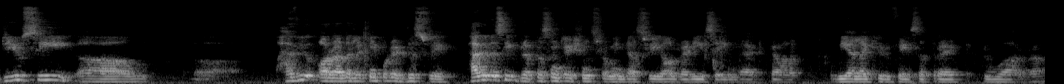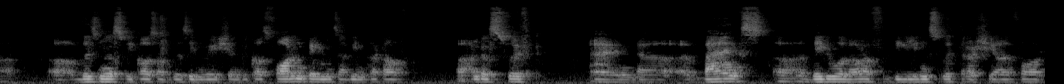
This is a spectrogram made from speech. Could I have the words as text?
Do you see, um, uh, have you, or rather, let me put it this way, have you received representations from industry already saying that uh, we are likely to face a threat to our uh, uh, business because of this invasion, because foreign payments have been cut off uh, under SWIFT, and uh, banks, uh, they do a lot of dealings with Russia for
